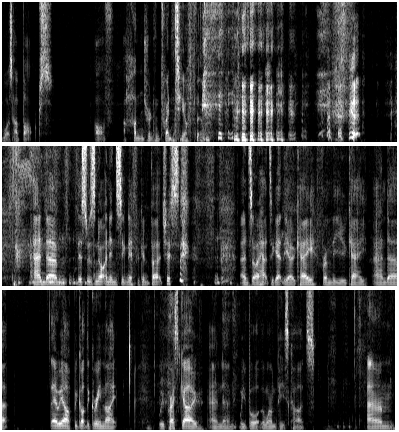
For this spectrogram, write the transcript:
was a box of 120 of them. and um, this was not an insignificant purchase. and so I had to get the okay from the UK. And uh, there we are. We got the green light. We pressed go and um, we bought the One Piece cards. Um,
